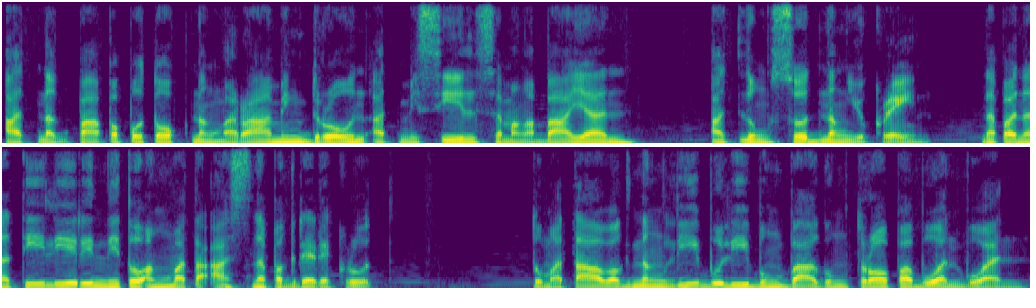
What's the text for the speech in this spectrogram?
at nagpapaputok ng maraming drone at misil sa mga bayan at lungsod ng Ukraine. Napanatili rin nito ang mataas na pagre-recruit. Tumatawag ng libu-libong bagong tropa buwan-buwan,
